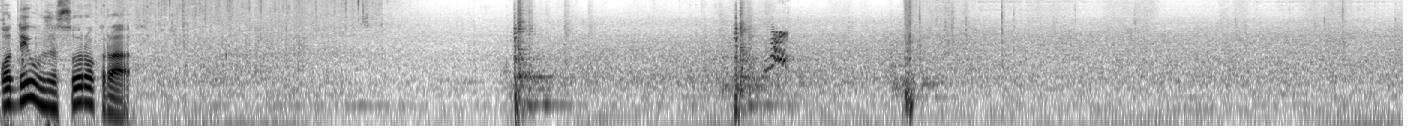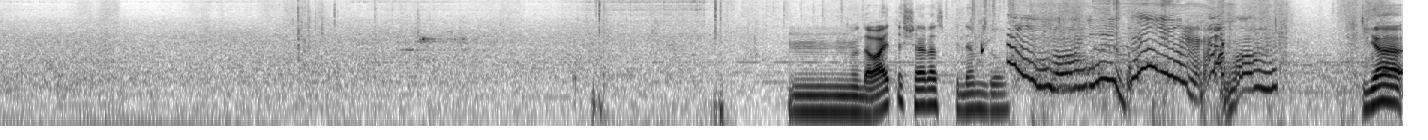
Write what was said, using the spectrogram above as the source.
ходив вже 40 раз. М, Ну давайте ще раз підемо до. Я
